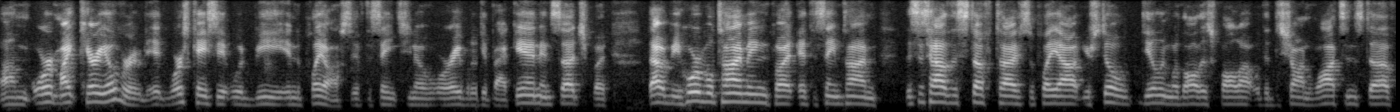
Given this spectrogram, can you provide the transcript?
um, or it might carry over. It, worst case, it would be in the playoffs if the Saints, you know, were able to get back in and such. But that would be horrible timing. But at the same time, this is how this stuff tries to play out. You're still dealing with all this fallout with the Deshaun Watson stuff.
